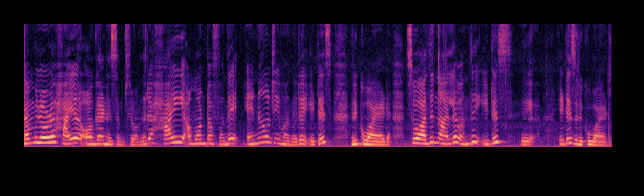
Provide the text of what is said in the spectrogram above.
நம்மளோட ஹையர் ஆர்கானிசம்ஸில் வந்துட்டு ஹை அமௌண்ட் ஆஃப் வந்து எனர்ஜி வந்துட்டு இட் இஸ் ரிக்வயர்டு ஸோ அதனால வந்து it is it is required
